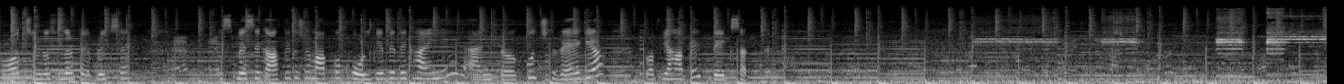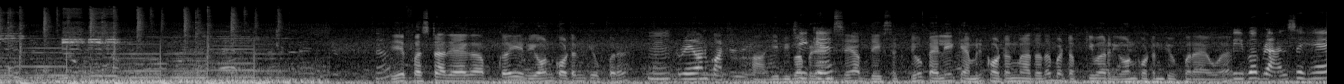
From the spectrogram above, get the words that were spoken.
बहुत सुंदर सुंदर फैब्रिक्स है. इसमें से काफ़ी कुछ हम आपको खोल के भी दिखाएँगे एंड कुछ रह गया तो आप यहाँ पे देख सकते हैं। ये फ़र्स्ट आ जाएगा आपका ये रियन कॉटन के ऊपर है। रेयन कॉटन हाँ। ये ब्रांड से आप देख सकते हो। पहले ये कैमरिक कॉटन में आता था बट अब की बार रियन कॉटन के ऊपर आया हुआ है। वीवा ब्रांड से है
